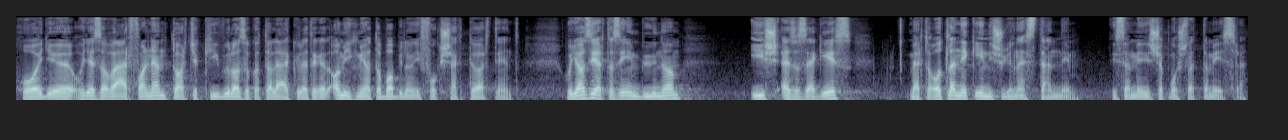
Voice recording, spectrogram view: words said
hogy, hogy ez a várfal nem tartja kívül azokat a lelkületeket, amik miatt a babiloni fogság történt. Hogy azért az én bűnöm is ez az egész, mert ha ott lennék, én is ugyanezt tenném, hiszen én is csak most vettem észre.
